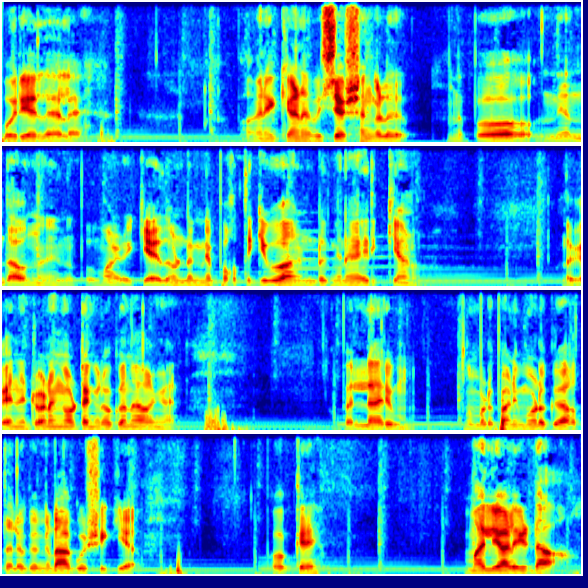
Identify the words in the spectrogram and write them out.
പൊരിയല്ലേ അല്ലേ? അപ്പോൾ അങ്ങനെയൊക്കെയാണ് വിശേഷങ്ങൾ ഇന്നിപ്പോൾ ഇനി എന്താവുന്ന ഇന്നിപ്പോൾ മഴയ്ക്ക് ആയതുകൊണ്ട് ഇങ്ങനെ പുറത്തേക്ക് പോകാണ്ട് ഇങ്ങനെ ഇരിക്കുകയാണ് അത് കഴിഞ്ഞിട്ട് വേണം ഇങ്ങോട്ടെങ്കിലുമൊക്കെ ഒന്ന് ഇറങ്ങാൻ. അപ്പോൾ എല്ലാവരും നമ്മുടെ പണിമുടക്ക് ഹർത്താലൊക്കെ ഇങ്ങോട്ട് ആഘോഷിക്കുക. ഓക്കെ. മലയാളി ഡാ.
